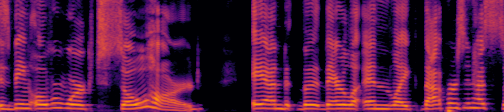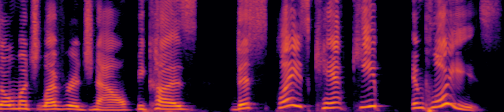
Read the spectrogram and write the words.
is being overworked so hard and the they're and like that person has so much leverage now because this place can't keep employees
